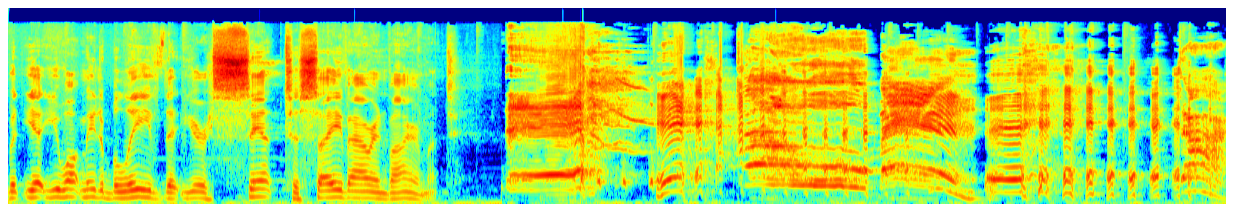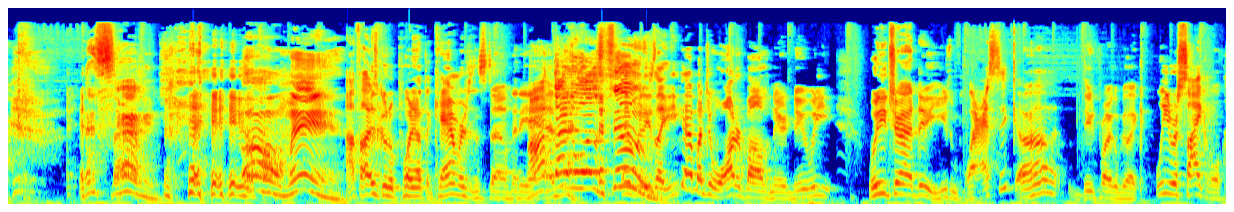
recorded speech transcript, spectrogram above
but yet you want me to believe that you're sent to save our environment. Oh man! Doc, that's savage. Oh man! I thought he was going to point out the cameras and stuff that he had. I thought it was too. but he's like, you got a bunch of water bottles in here, dude. What are you, what are you trying to do? You using plastic? Uh huh. Dude's probably gonna be like, we recycle.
